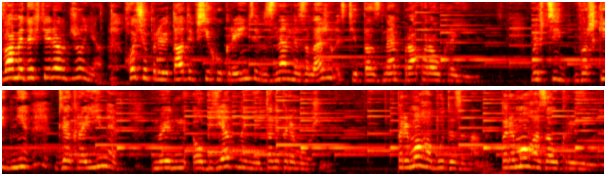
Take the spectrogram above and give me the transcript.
вами Дехтіря Джуня. Хочу привітати всіх українців з Днем Незалежності та з Днем Прапора України. Ми в ці важкі дні для країни ми об'єднані та непереможні. Перемога буде за нами. Перемога за Україною.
